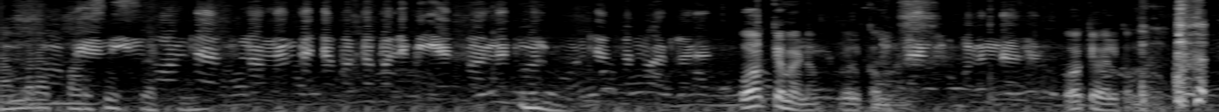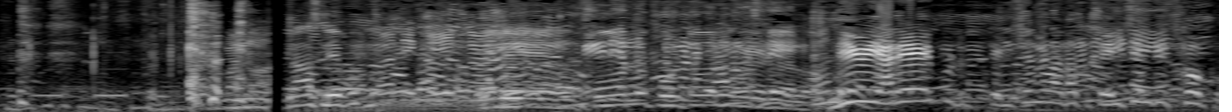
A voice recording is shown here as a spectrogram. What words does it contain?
Number of persons okay madam. Welcome okay welcome. Madam నీవు అరే ఇప్పుడు టెన్షన్ పడకు టెన్షన్ తీసుకోకు.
